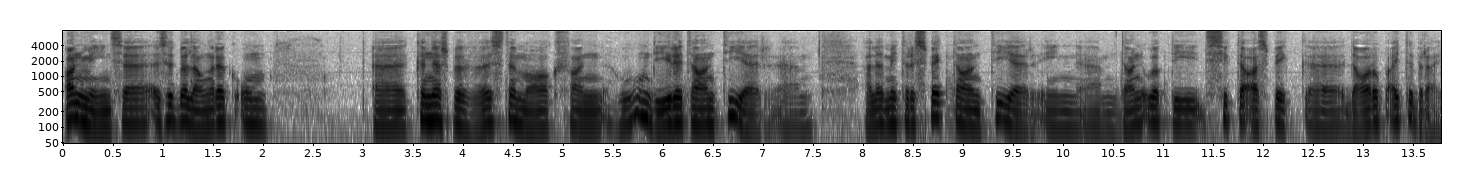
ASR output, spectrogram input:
Aan mense is dit belangrik om uh kinders bewus te maak van hoe om diere te hanteer. Ehm um, hulle met respek te hanteer en ehm um, dan ook die siekte aspek uh daarop uit te brei.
